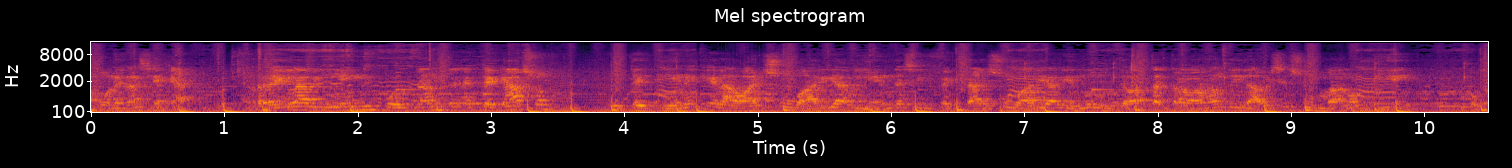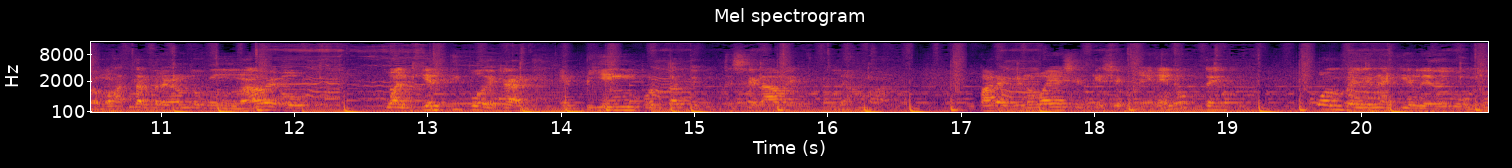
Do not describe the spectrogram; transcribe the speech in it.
a poner hacia acá. Regla bien importante en este caso, usted tiene que lavar su área bien, desinfectar su área bien donde usted va a estar trabajando y lavarse sus manos bien, porque vamos a estar fregando con un ave o cualquier tipo de carne. Es bien importante que usted se lave las manos para que no vaya a ser que se envenene usted o envenene a quien le dé comida.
